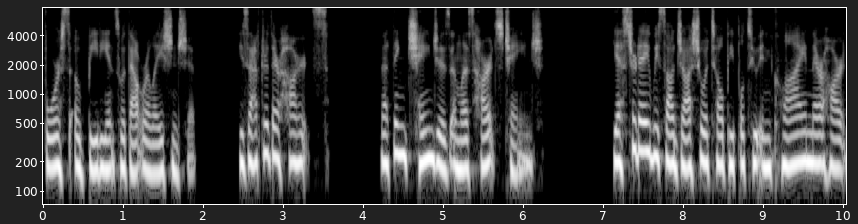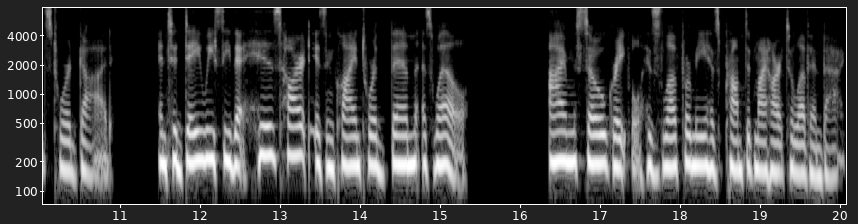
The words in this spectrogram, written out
force obedience without relationship, he's after their hearts. Nothing changes unless hearts change. Yesterday, we saw Joshua tell people to incline their hearts toward God. And today, we see that his heart is inclined toward them as well. I'm so grateful his love for me has prompted my heart to love him back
